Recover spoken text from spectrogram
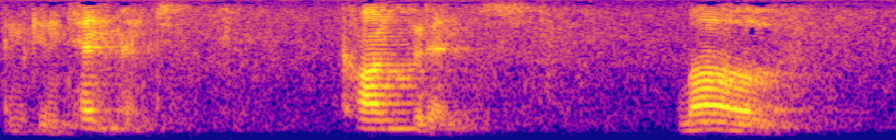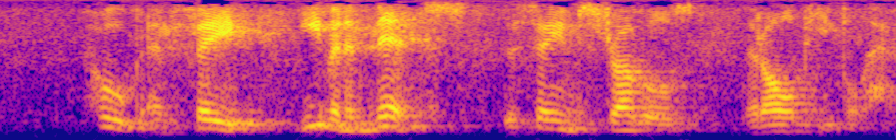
and contentment, confidence, love, hope, and faith, even amidst the same struggles that all people have.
